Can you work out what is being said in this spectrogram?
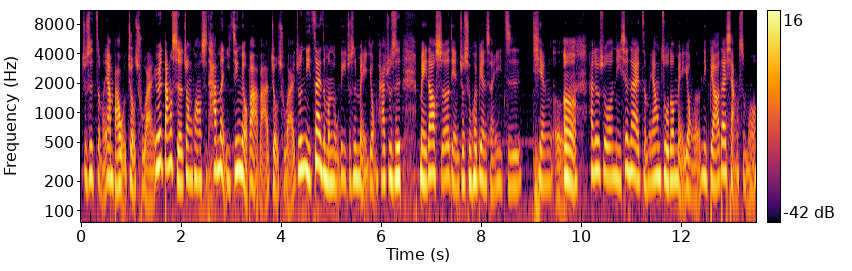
就是怎么样把我救出来，因为当时的状况是他们已经没有办法把她救出来，就是你再怎么努力就是没用，她就是每到十二点就是会变成一只。天鹅，嗯，他就说你现在怎么样做都没用了，你不要再想什么，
